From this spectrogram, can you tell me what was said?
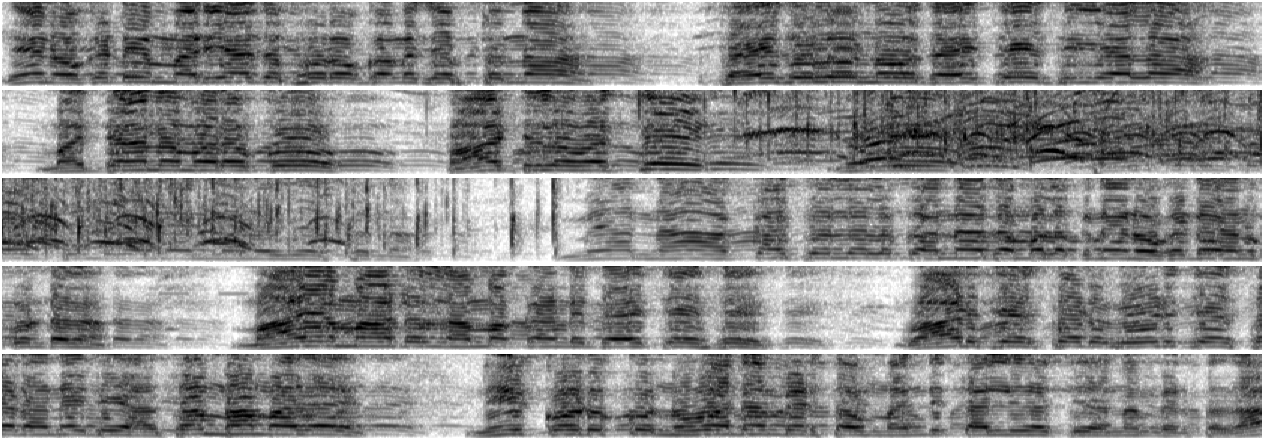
నేను ఒకటే మర్యాద పూర్వకంగా చెప్తున్నా. సైదులో నువ్వు దయచేసి ఇవాళ మధ్యాహ్నం వరకు పార్టీలో వచ్చి నువ్వు సహకరించవలసిందిగా నేను మనవి చేస్తున్నా మే- నా అక్క చెల్లెలకు అన్నదమ్ములకు నేను ఒకటే అనుకుంటున్నా. మాయ మాటలు నమ్మకండి దయచేసి. వాడు చేస్తాడు వీడు చేస్తాడు అనేది అసంభవం అదే. నీ కొడుకు నువ్వు అన్నం పెడతావు మంది తల్లి వచ్చి అన్నం పెడతదా?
